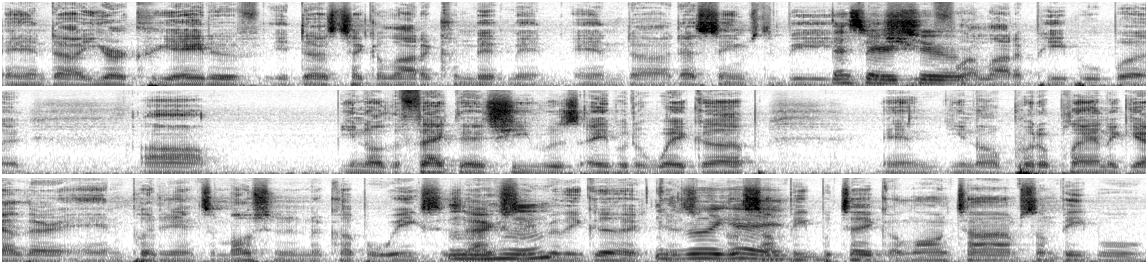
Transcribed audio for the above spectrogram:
and uh, you're creative, it does take a lot of commitment, and uh, that seems to be That's an very issue true. for a lot of people. But um, you know, the fact that she was able to wake up and you know put a plan together and put it into motion in a couple weeks is actually really good because Mm-hmm. really you know, some people take a long time some people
